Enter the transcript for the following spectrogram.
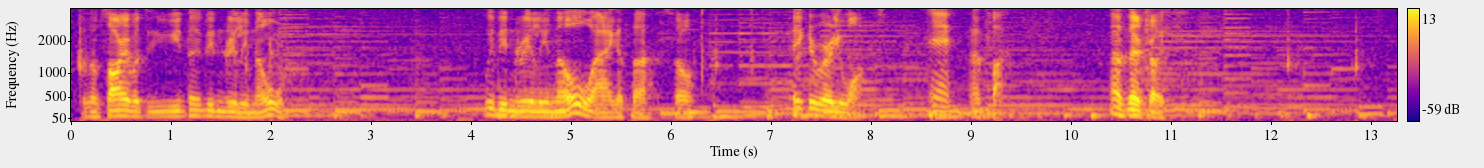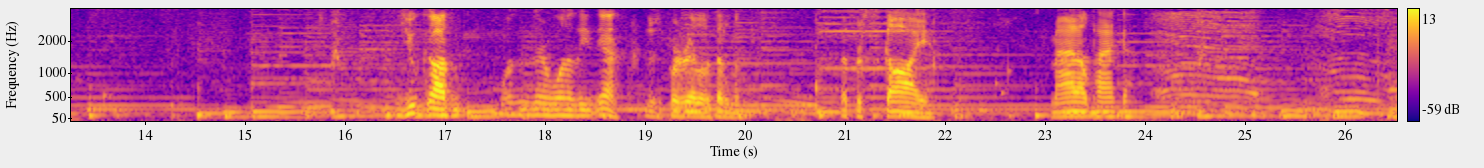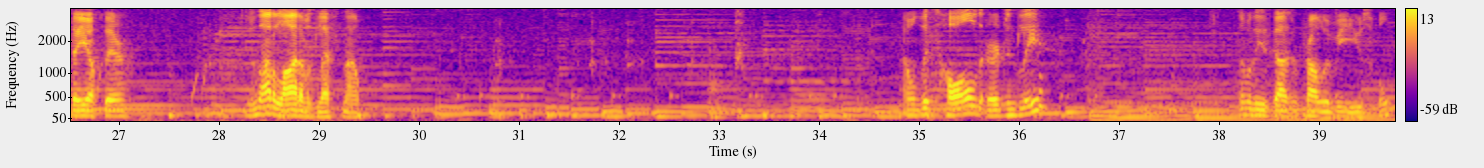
Because I'm sorry, but we didn't really know. We didn't really know Agatha, so... Take her where you want. Eh, that's fine. That's their choice. You got... Wasn't there one of these? Yeah, there's a Port Railway Settlement. That's for Sky. Mad Alpaca. Stay up there. There's not a lot of us left now. I will this hauled urgently. Some of these guys would probably be useful.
